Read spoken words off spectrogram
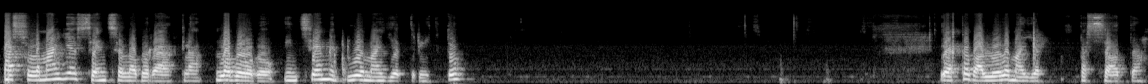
passo la maglia senza lavorarla. Lavoro insieme due maglie a dritto e a cavallo la maglia passata.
